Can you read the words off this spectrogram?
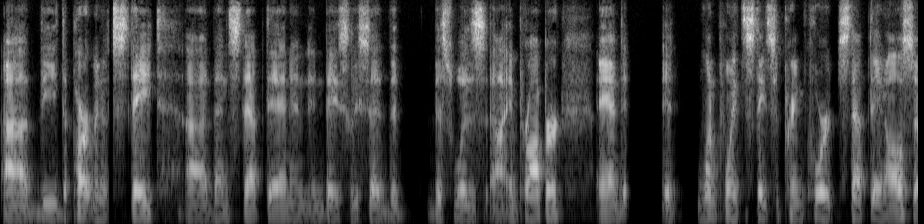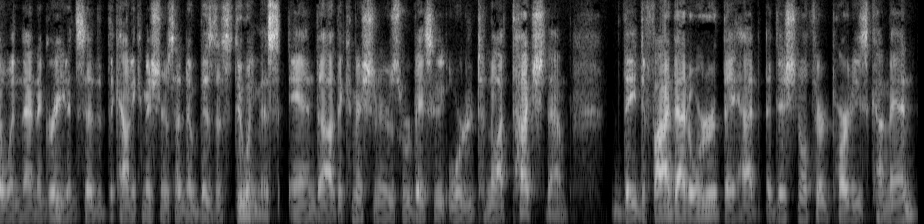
Uh, the Department of State uh, then stepped in and, and, basically said that this was uh, improper and at one point, the state Supreme Court stepped in also and then agreed and said that the county commissioners had no business doing this. And uh, the commissioners were basically ordered to not touch them. They defied that order. They had additional third parties come in.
